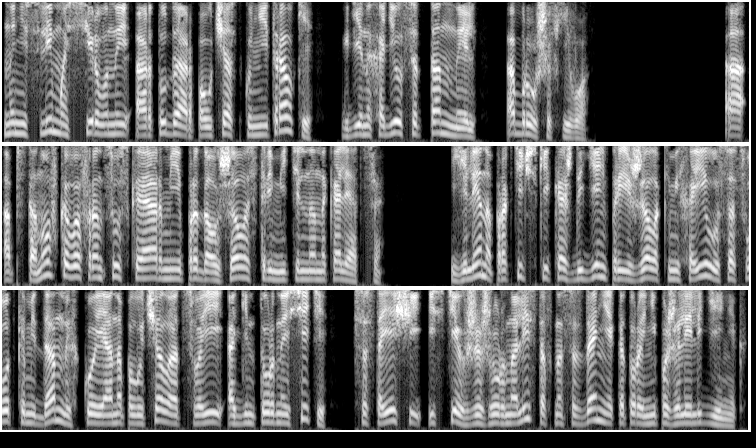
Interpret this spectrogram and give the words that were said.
нанесли массированный арт-удар по участку нейтралки, где находился тоннель, обрушив его. А обстановка во французской армии продолжала стремительно накаляться – Елена практически каждый день приезжала к Михаилу со сводками данных, кое она получала от своей агентурной сети, состоящей из тех же журналистов, на создание которой не пожалели денег.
